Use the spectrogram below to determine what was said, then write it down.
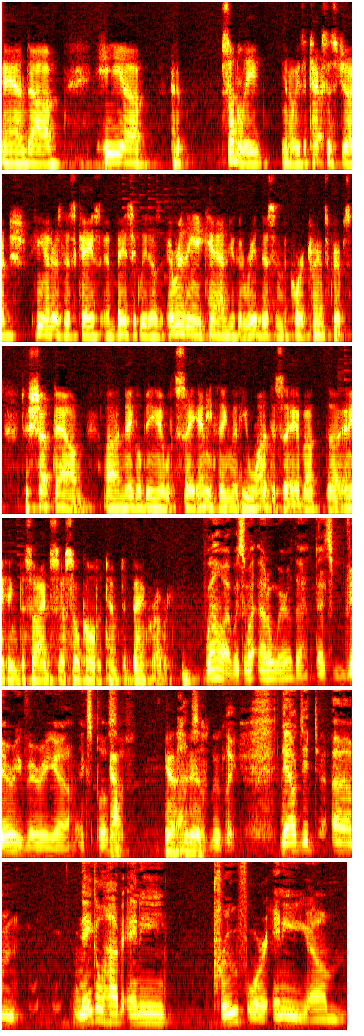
And uh, he uh, suddenly, you know, he's a Texas judge. He enters this case and basically does everything he can. You can read this in the court transcripts to shut down uh, Nagell being able to say anything that he wanted to say about uh, anything besides a so-called attempted bank robbery. Wow, I was unaware of that. That's very, very uh, explosive. Yes, it is. Absolutely. Now, did um, Nagell have any proof or any um,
